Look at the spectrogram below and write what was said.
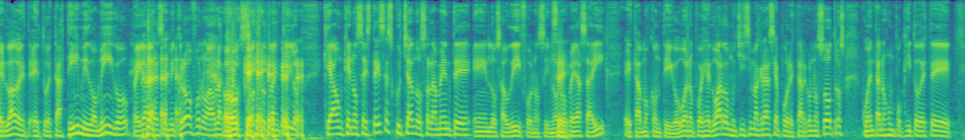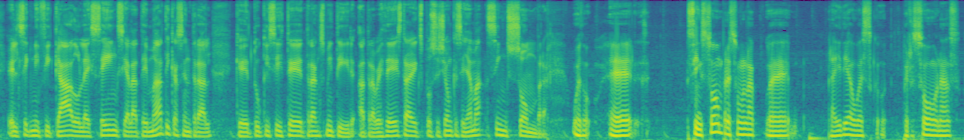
Eduardo, eh, tú estás tímido, amigo. Pégate a ese micrófono, habla con nosotros tranquilo. Que aunque nos estés escuchando solamente en los audífonos y no nos veas ahí, estamos contigo. Bueno, pues Eduardo, muchísimas gracias por estar con nosotros. Cuéntanos un poquito de este, el significado, la esencia, la temática central que tú quisiste transmitir a través de esta exposición que se llama Sin Sombra. Bueno, eh, Sin Sombra son la, eh, la idea es personas,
